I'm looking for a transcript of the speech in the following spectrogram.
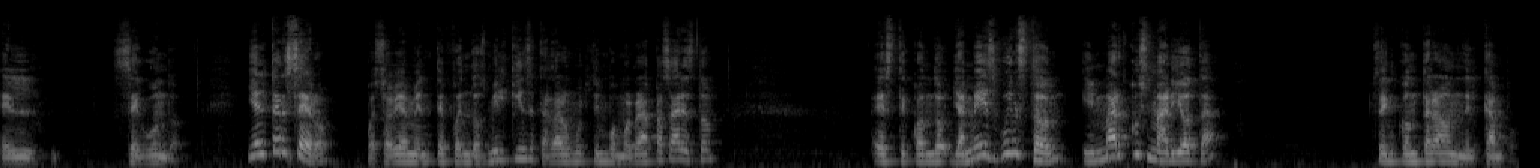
el segundo. Y el tercero, pues obviamente fue en 2015, tardaron mucho tiempo en volver a pasar esto este, cuando Jameis Winston y Marcus Mariota se encontraron en el campo.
